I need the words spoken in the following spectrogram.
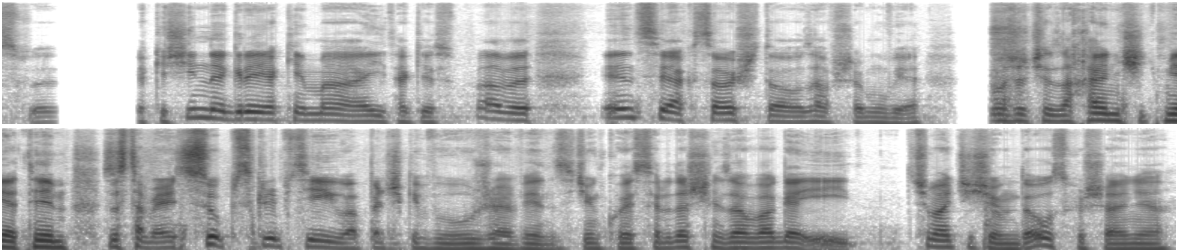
Jakieś inne gry, jakie ma i takie sprawy. Więc jak coś, to zawsze mówię. Możecie zachęcić mnie tym, zostawiając subskrypcję i łapeczkę w górze, więc dziękuję serdecznie za uwagę i trzymajcie się, do usłyszenia.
